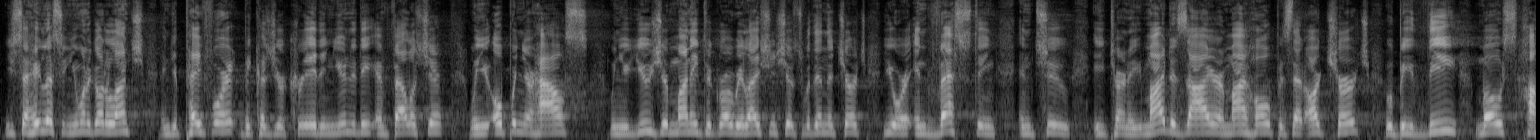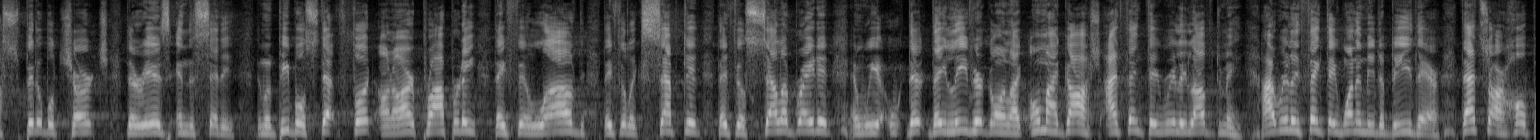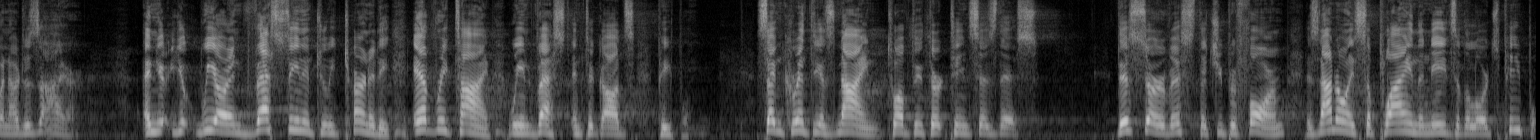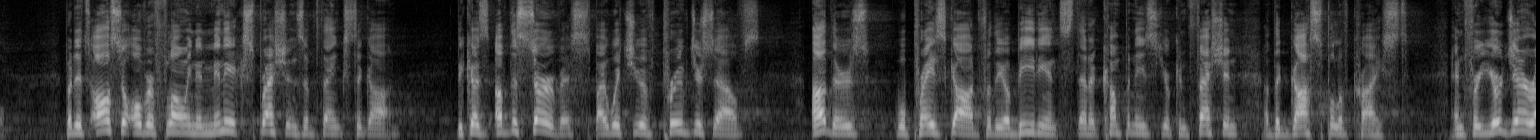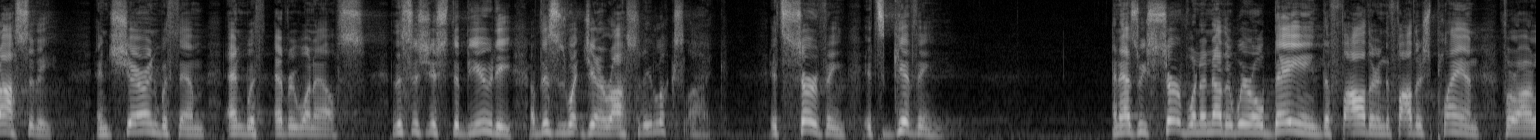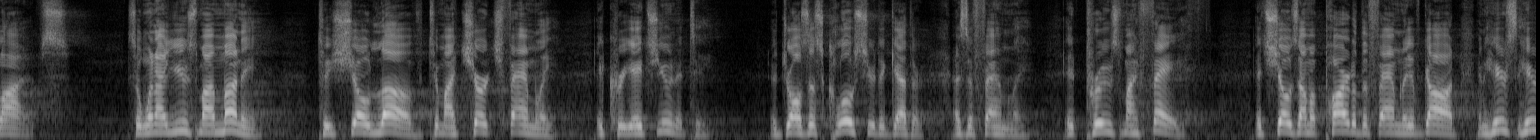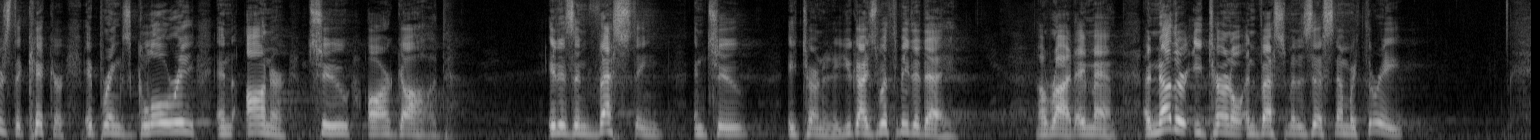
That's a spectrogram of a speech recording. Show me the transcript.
you say, hey, listen, you want to go to lunch? And you pay for it because you're creating unity and fellowship. When you open your house when you use your money to grow relationships within the church, you are investing into eternity. My desire and my hope is that our church will be the most hospitable church there is in the city. And when people step foot on our property, they feel loved, they feel accepted, they feel celebrated, and we, they leave here going like, oh my gosh, I think they really loved me. I really think they wanted me to be there. That's our hope and our desire. And you, you, we are investing into eternity every time we invest into God's people. 2 Corinthians 9 12 through 13 says this This service that you perform is not only supplying the needs of the Lord's people, but it's also overflowing in many expressions of thanks to God. Because of the service by which you have proved yourselves, others will praise God for the obedience that accompanies your confession of the gospel of Christ and for your generosity and sharing with them and with everyone else. This is just the beauty of this is what generosity looks like it's serving, it's giving. And as we serve one another, we're obeying the Father and the Father's plan for our lives. So when I use my money to show love to my church family, it creates unity. It draws us closer together as a family. It proves my faith. It shows I'm a part of the family of God. And here's, here's the kicker it brings glory and honor to our God. It is investing into eternity. You guys with me today? All right, amen. Another eternal investment is this number three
